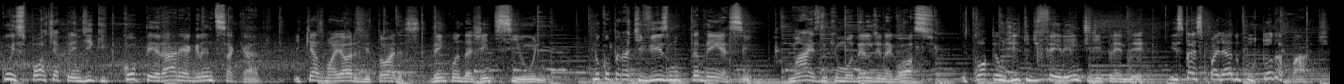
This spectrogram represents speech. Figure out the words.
Com o esporte aprendi que cooperar é a grande sacada e que as maiores vitórias vêm quando a gente se une. No cooperativismo também é assim. Mais do que um modelo de negócio, o COP é um jeito diferente de empreender e está espalhado por toda parte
